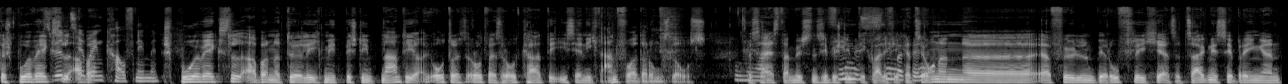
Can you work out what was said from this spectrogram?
Der Spurwechsel, aber, aber, in Kauf nehmen. Spurwechsel, aber natürlich mit bestimmten An Die Rot-Weiß-Rot-Karte ist ja nicht anforderungslos. Das heißt, da müssen Sie bestimmte Sie Qualifikationen äh, erfüllen, berufliche, also Zeugnisse bringen,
